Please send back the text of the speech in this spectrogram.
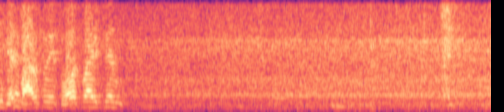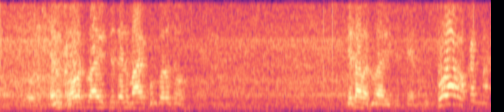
એ જયારે મારો છો એ સો વર્ષમાં આવી છે એમ. એનું સો આવ્યું છે તેને મારે ખૂન કરો છો? કેટલા વર્ષનું આવ્યું છે થોડા વખતમાં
